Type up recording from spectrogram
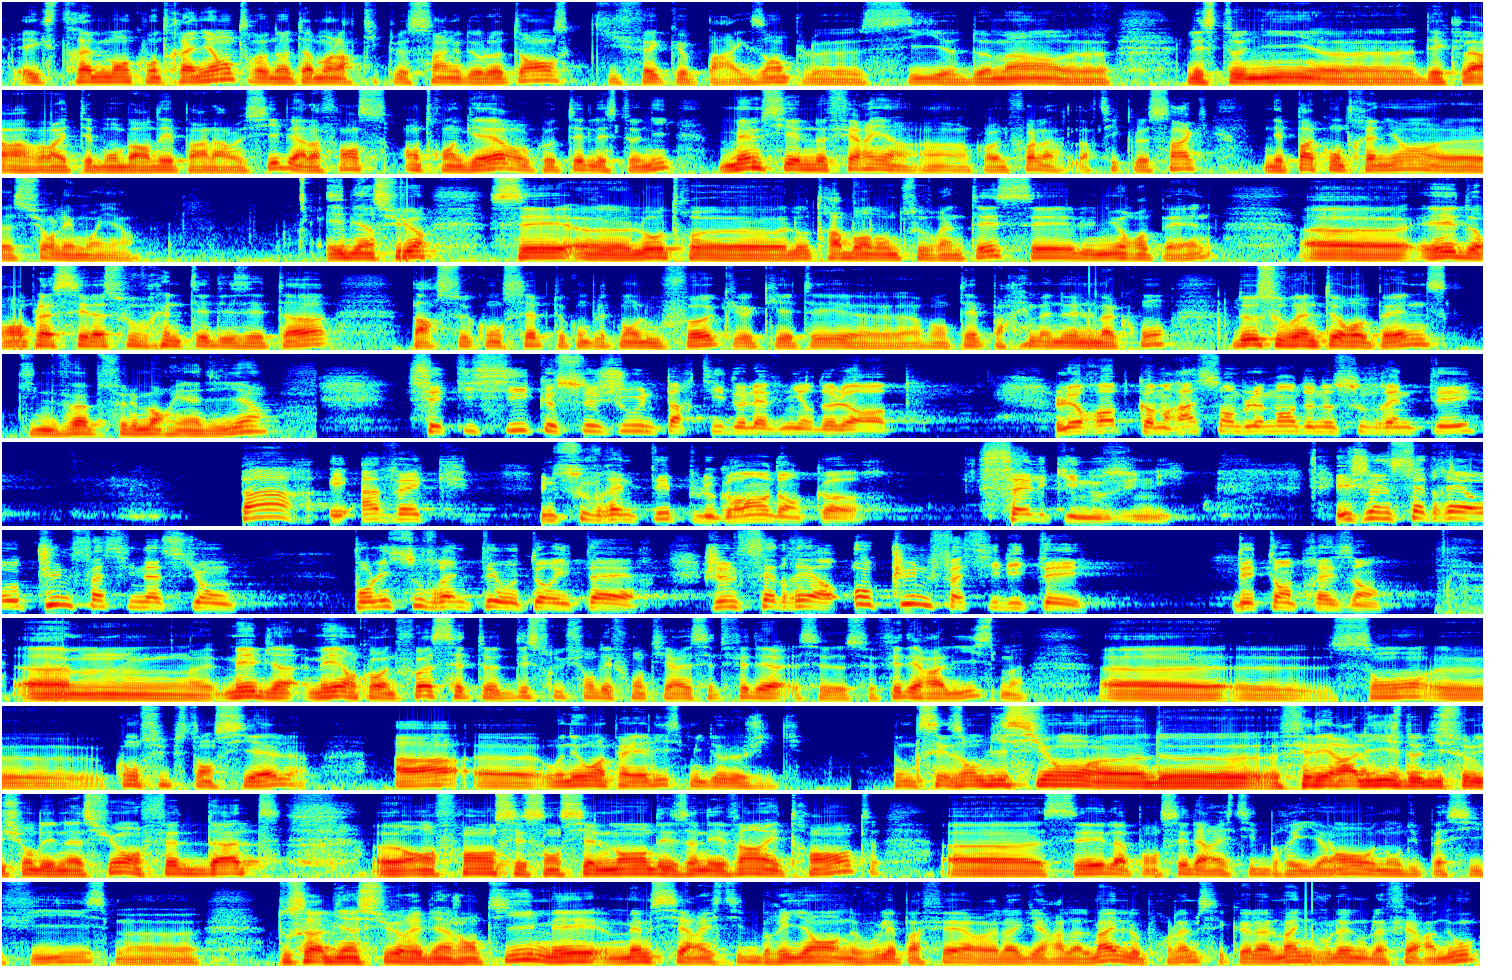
extrêmement contraignante, notamment l'article 5 de l'OTAN, qui fait que par exemple, si demain l'Estonie euh, déclare avoir été bombardée par la Russie, bien la France entre en guerre aux côtés de l'Estonie, même si elle ne fait rien. Hein. Encore une fois, l'article 5 n'est pas contraignant euh, sur les moyens. Et bien sûr, c'est euh, l'autre abandon de souveraineté, c'est l'Union européenne, et de remplacer la souveraineté des États par ce concept complètement loufoque qui a été inventé par Emmanuel Macron de souveraineté européenne, qui ne veut absolument rien dire. C'est ici que se joue une partie de l'avenir de l'Europe. L'Europe comme rassemblement de nos souverainetés, par et avec une souveraineté plus grande encore, celle qui nous unit. Et je ne céderai à aucune fascination pour les souverainetés autoritaires. Je ne céderai à aucune facilité des temps présents. Euh, mais, encore une fois, cette destruction des frontières et ce, fédéralisme euh, euh, sont consubstantiels au néo-impérialisme idéologique. Donc ces ambitions euh, de fédéralisme, de dissolution des nations, en fait, datent euh, en France essentiellement des années 20 et 30. Euh, c'est la pensée d'Aristide Briand au nom du pacifisme. tout ça, bien sûr, est bien gentil, mais même si Aristide Briand ne voulait pas faire la guerre à l'Allemagne, le problème c'est que l'Allemagne voulait nous la faire à nous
